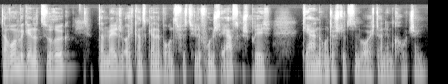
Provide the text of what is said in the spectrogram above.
Da wollen wir gerne zurück. Dann meldet euch ganz gerne bei uns fürs telefonische Erstgespräch. Gerne unterstützen wir euch dann im Coaching.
